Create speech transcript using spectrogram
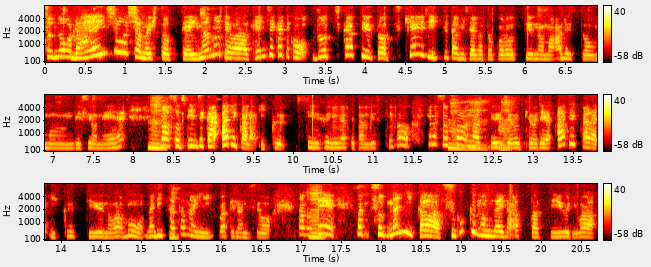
その来場者の人って今までは展示会ってこうどっちかっていうと付き合いで行ってたみたいなところっていうのもあると思うんですよね。うんまあそう展示会あるから行くっていう風になってたんですけど今そのコロナっていう状況であるから行くっていうのはもう成り立たないわけなんですよ。なので、まあ、そう何かすごく問題があったっていうよりは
